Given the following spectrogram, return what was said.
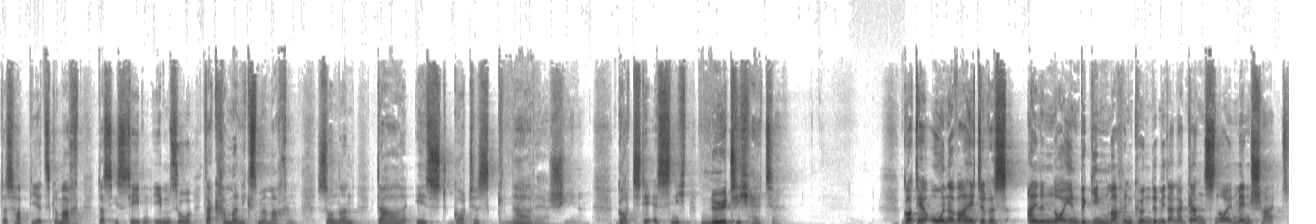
das habt ihr jetzt gemacht, das ist eben, eben so, da kann man nichts mehr machen. Sondern da ist Gottes Gnade erschienen. Gott, der es nicht nötig hätte. Gott, der ohne weiteres einen neuen Beginn machen könnte mit einer ganz neuen Menschheit.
